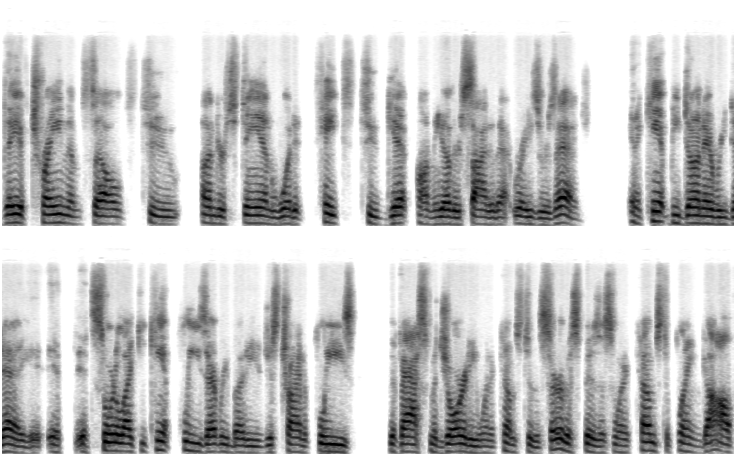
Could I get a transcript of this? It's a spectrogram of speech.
They have trained themselves to understand what it takes to get on the other side of that razor's edge. And it can't be done every day. It, it, it's sort of like you can't please everybody. You're just trying to please the vast majority when it comes to the service business. When it comes to playing golf,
